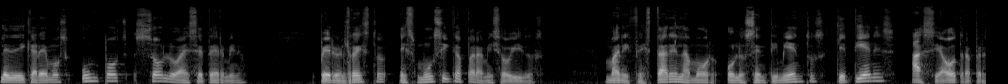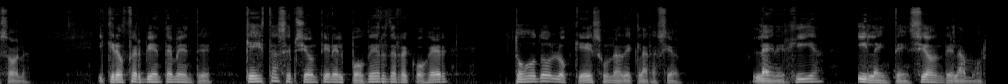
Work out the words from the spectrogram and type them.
le dedicaremos un post solo a ese término. Pero el resto es música para mis oídos. Manifestar el amor o los sentimientos que tienes hacia otra persona. Y creo fervientemente que esta acepción tiene el poder de recoger todo lo que es una declaración, la energía y la intención del amor.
